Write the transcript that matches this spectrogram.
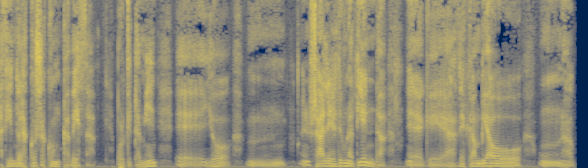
haciendo las cosas con cabeza, porque también eh, yo mm, sales de una tienda eh, que has cambiado un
